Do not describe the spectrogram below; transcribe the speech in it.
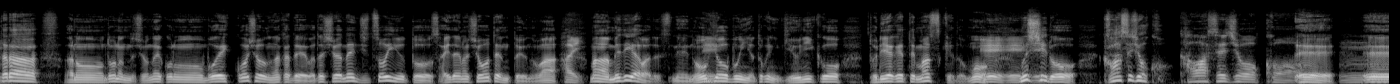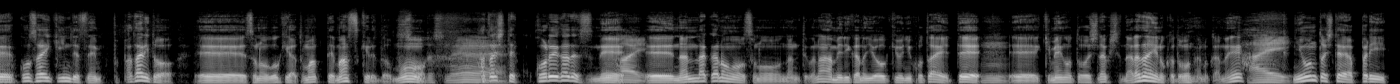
ただ、あの、どうなんでしょうね、この貿易交渉の中で、私はね、実を言うと最大の焦点というのは、はい、まあ、メディアはですね、農業分野、えー、特に牛肉を取り上げてますけども、えー、むしろ、為替条項。為替条項。えー、えー、ここ最近ですね、パタリと、えー、その動きが止まってますけれども、そうですね、果たしてこれがですね、はい、えー、何らかの、その、なんていうかな、アメリカの要求に応えて、うん、えー、決め事をしなくちゃならないのかどうなのかね。はい、日本としてはやっぱり、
